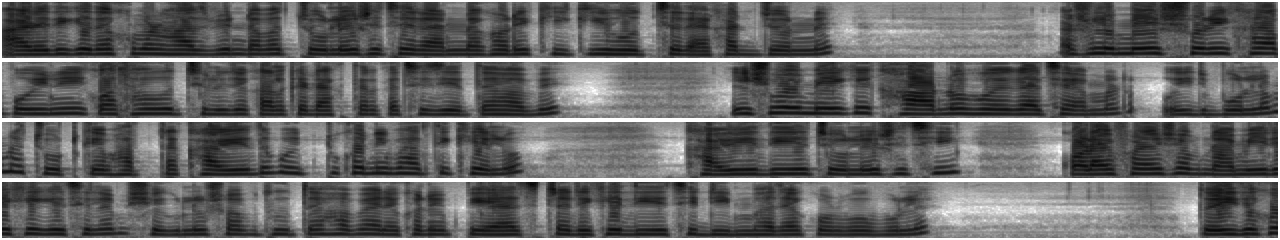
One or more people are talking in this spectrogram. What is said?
আর এদিকে দেখো আমার হাজব্যান্ড আবার চলে এসেছে রান্নাঘরে কী কী হচ্ছে দেখার জন্যে। আসলে মেয়ের শরীর খারাপ, ওই নিয়েই কথা হচ্ছিল যে কালকে ডাক্তার কাছে যেতে হবে। এই সময় মেয়েকে খাওয়ানো হয়ে গেছে আমার। ওই বললাম না, চটকে ভাতটা খাইয়ে দেবো, একটুখানি ভাতই খেলো খাইয়ে দিয়ে চলে এসেছি। কড়াই ফড়াই সব নামিয়ে রেখে গেছিলাম, সেগুলো সব ধুতে হবে আর এখানে পেঁয়াজটা রেখে দিয়েছি, ডিম ভাজা করব বলে। তো এই দেখো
